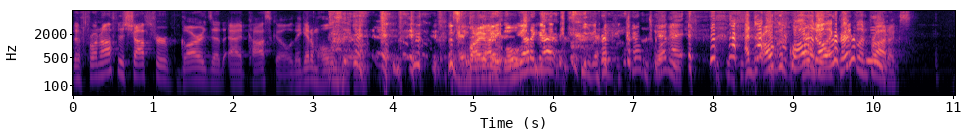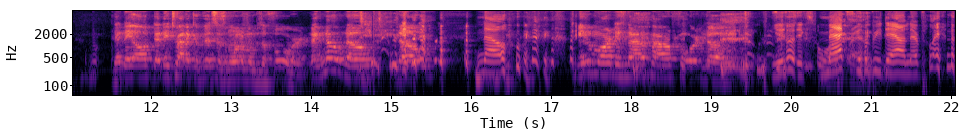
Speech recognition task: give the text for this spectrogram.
The front office shops for guards at, at Costco. They get them wholesale. Just buy 'em in bulk. you gotta got you gotta twenty. And they're all good quality, like Kirkland products. Then they all then they try to convince us one of them is a forward. Like, no, no, no. No. Caleb Martin is not a power forward. No. You're six four. Max gonna be down there playing the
